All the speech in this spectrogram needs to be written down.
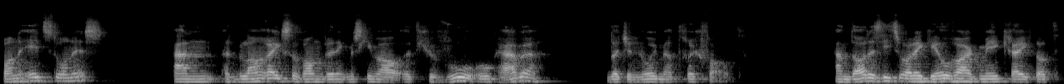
van een eetstoornis. En het belangrijkste ervan vind ik misschien wel het gevoel ook hebben dat je nooit meer terugvalt. En dat is iets wat ik heel vaak meekrijg, dat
